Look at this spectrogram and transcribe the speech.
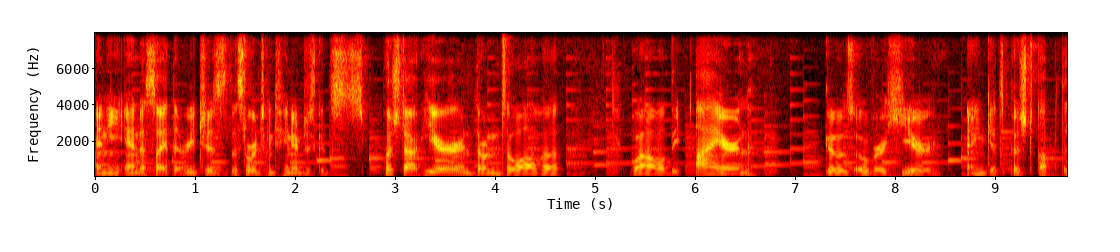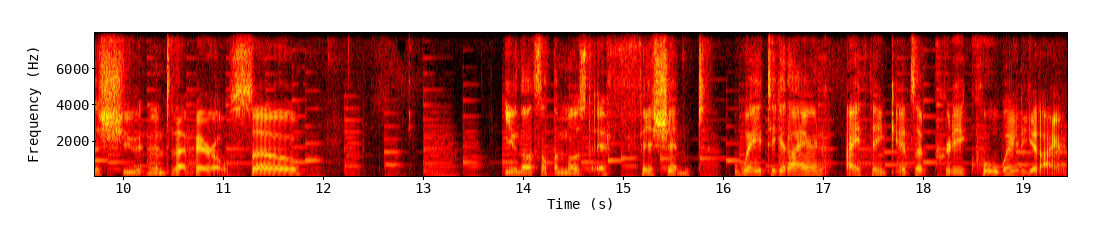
any andesite that reaches the storage container just gets pushed out here and thrown into lava. While the iron goes over here and gets pushed up this chute and into that barrel. So even though it's not the most efficient way to get iron, I think it's a pretty cool way to get iron.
